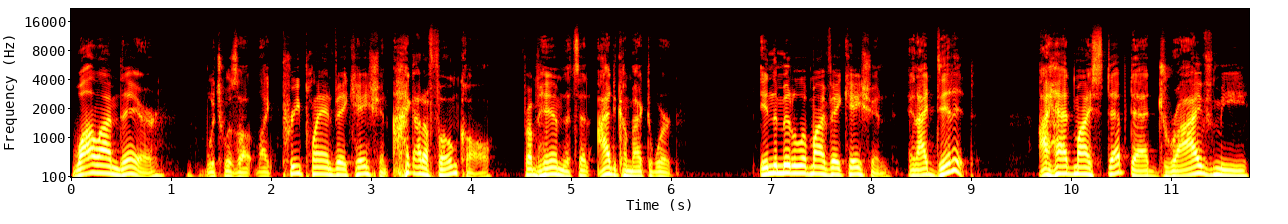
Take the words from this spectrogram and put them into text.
While i'm there which was a like pre-planned vacation i got a phone call from him that said i had to come back to work in the middle of my vacation and i did it I had my stepdad drive me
